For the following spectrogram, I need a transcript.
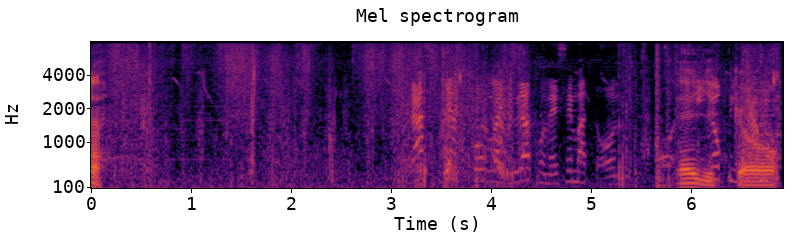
Huh. Gracias por la ayuda con ese matón. There you go.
